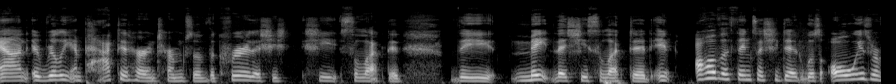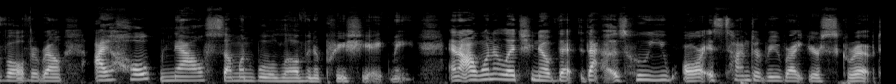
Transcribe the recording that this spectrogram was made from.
And it really impacted her in terms of the career that she she selected, the mate that she selected, in all the things that she did was always revolved around I hope now someone will love and appreciate me. And I want to let you know that that is who you are. It's time to rewrite your script.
